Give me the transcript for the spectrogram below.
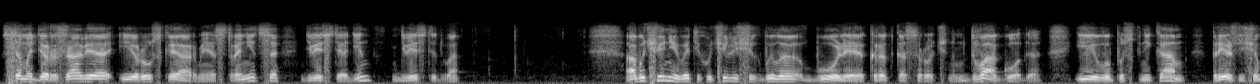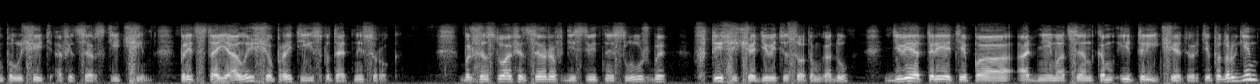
Самодержавие и русская армия. Страница 201-202. Обучение в этих училищах было более краткосрочным, два года, и выпускникам, прежде чем получить офицерский чин, предстояло еще пройти испытательный срок. Большинство офицеров действительной службы в 1900 году, две трети по одним оценкам и три четверти по другим,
